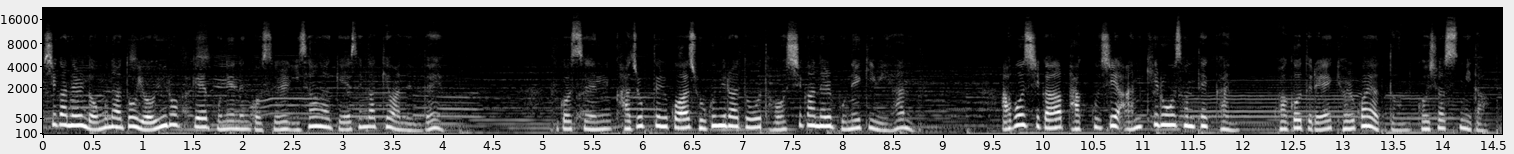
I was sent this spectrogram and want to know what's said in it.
시간을 너무나도 여유롭게 보내는 것을 이상하게 생각해 왔는데 그것은 가족들과 조금이라도 더 시간을 보내기 위한 아버지가 바꾸지 않기로 선택한 과거들의 결과였던 것이었습니다.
